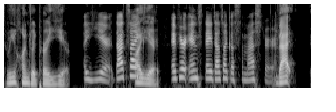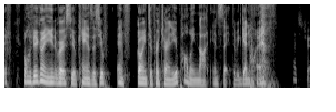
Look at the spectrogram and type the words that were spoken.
three hundred per year. A year. That's like a year. if you're in state, that's like a semester. That if well, if you're going to University of Kansas, you're and going to fraternity, you're probably not in state to begin with. That's true.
